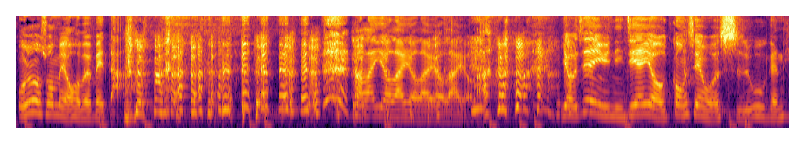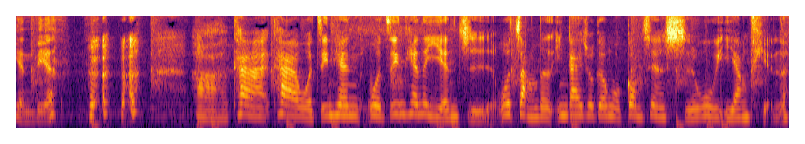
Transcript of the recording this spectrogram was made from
我如果说没有，会不会被打？好啦，有啦，有啦，有啦，有啦。有鉴于你今天有贡献我食物跟甜点，啊，看来看来我今天我今天的颜值，我长得应该就跟我贡献食物一样甜了。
